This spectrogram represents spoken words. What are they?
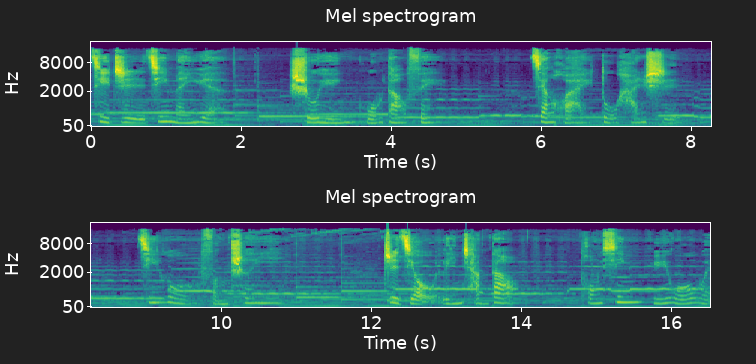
既至荆门远，孰云无道飞？江淮渡寒食，金络逢春衣。置酒临长道，同心与我违。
